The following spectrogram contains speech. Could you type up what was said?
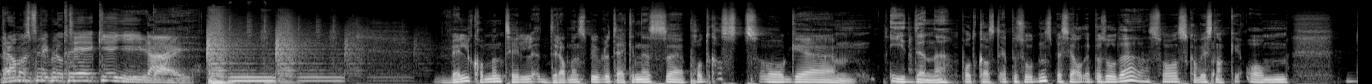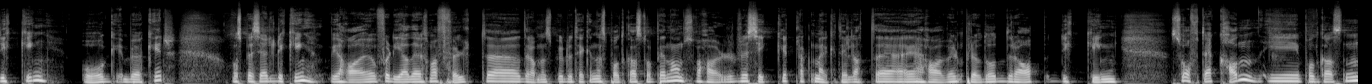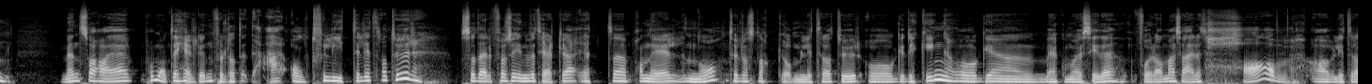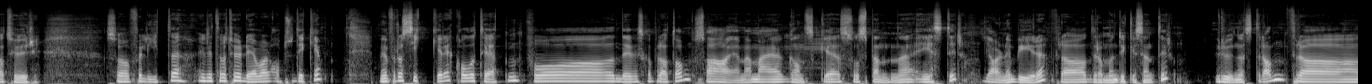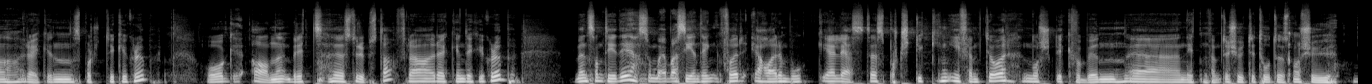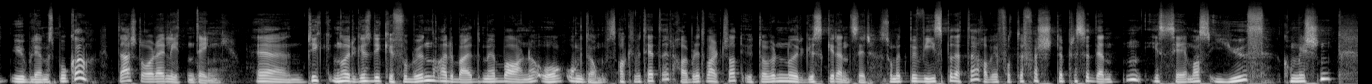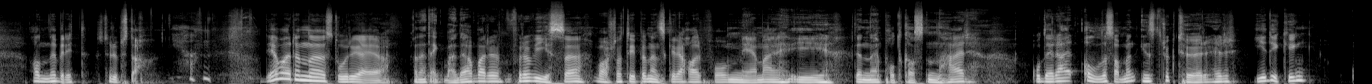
Drammensbiblioteket gir deg Velkommen til Drammensbibliotekenes podkast. Og eh, i denne podkastepisoden, spesialepisode, så skal vi snakke om dykking og bøker. Og spesielt dykking. Vi har jo, For de av dere som har fulgt eh, Drammensbibliotekenes podkast opp igjennom, så har dere sikkert lagt merke til at eh, jeg har vel prøvd å dra opp dykking så ofte jeg kan i podkasten. Men så har jeg på en måte hele tiden følt at det er altfor lite litteratur. Så Derfor så inviterte jeg et eh, panel nå til å snakke om litteratur og dykking. Og eh, jeg kommer jo si det, foran meg så er det et hav av litteratur. Så for lite litteratur, det var det absolutt ikke. Men for å sikre kvaliteten på det vi skal prate om, så har jeg med meg ganske så spennende gjester. Jarne Byhre fra Drammen Dykkesenter. Rune Strand fra Røyken sportsdykkerklubb. Og Ane Britt Strupstad fra Røyken dykkerklubb. Men samtidig så må jeg bare si en ting. For jeg har en bok jeg leste, 'Sportsdykking i 50 år'. Norsk Dykkerforbund eh, 1957-2007-jubileumsboka. Der står det en liten ting. Eh, dyk, Norges Dykkerforbund arbeider med barne- og ungdomsaktiviteter har blitt verdsatt utover Norges grenser. Som et bevis på dette har vi fått det første presidenten i Semas Youth Commission, Anne Britt Strupstad. Det var en eh, stor greie, kan jeg tenke meg. Det er bare for å vise hva slags type mennesker jeg har på med meg i denne podkasten her. Og dere er alle sammen instruktører i dykking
